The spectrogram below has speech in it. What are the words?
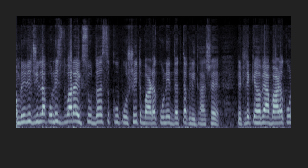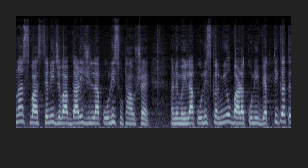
અમરેલી જિલ્લા પોલીસ દ્વારા એકસો દસ કુપોષિત બાળકોને દત્તક લીધા છે. એટલે કે હવે આ બાળકોના સ્વાસ્થ્યની જવાબદારી જિલ્લા પોલીસ ઉઠાવશે અને મહિલા પોલીસ કર્મીઓ બાળકોની વ્યક્તિગત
